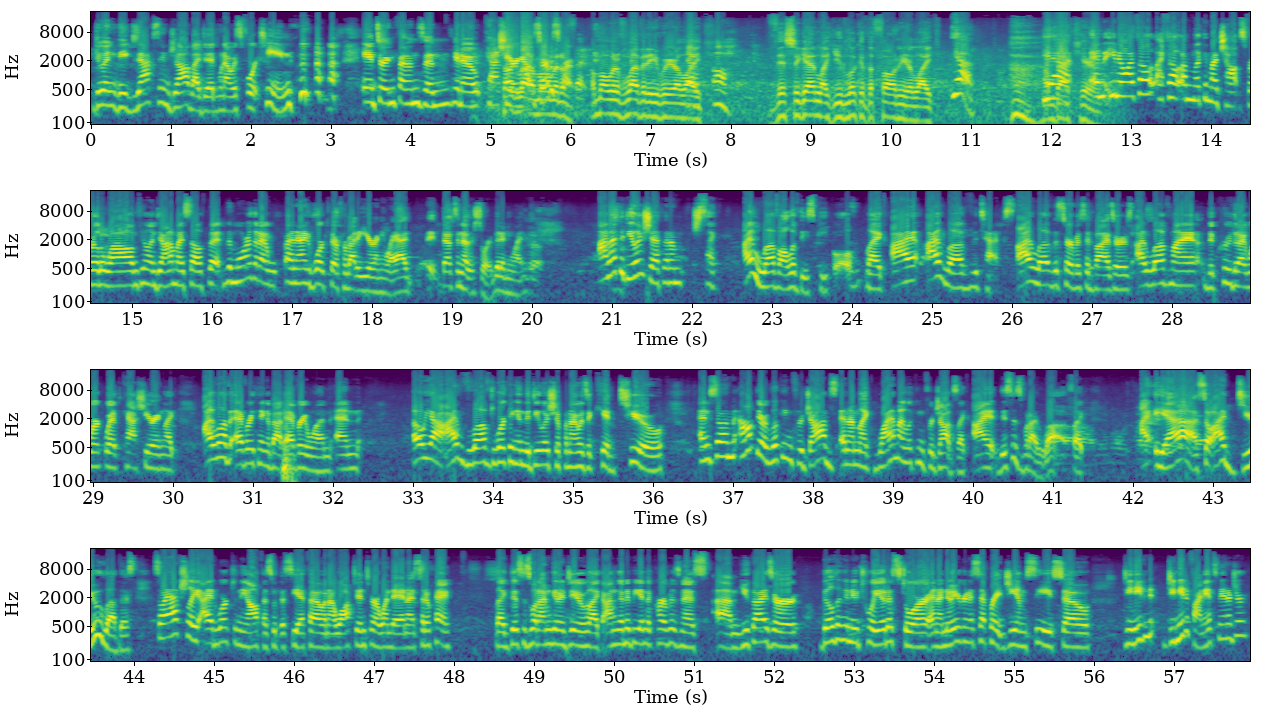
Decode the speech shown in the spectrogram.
doing the exact same job I did when I was 14, answering phones and, you know, cashiering out a service moment department. of a moment of levity where you're like, oh, this again. Like you look at the phone and you're like, Yeah. I'm yeah, back here. and you know, I felt I felt I'm licking my chops for a little while. I'm feeling down on myself, but the more that I and I'd worked there for about a year anyway. I, that's another story. But anyway, I'm at the dealership and I'm just like, I love all of these people. Like I I love the techs. I love the service advisors. I love my the crew that I work with, cashiering. Like I love everything about everyone. And oh yeah, I loved working in the dealership when I was a kid too. And so I'm out there looking for jobs and I'm like, why am I looking for jobs? Like I this is what I love. Like I, yeah, so I do love this. So I actually I had worked in the office with the CFO and I walked into her one day and I said, "Okay, like this is what I'm going to do. Like I'm going to be in the car business. Um, you guys are building a new Toyota store and I know you're going to separate GMC. So do you need do you need a finance manager?"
